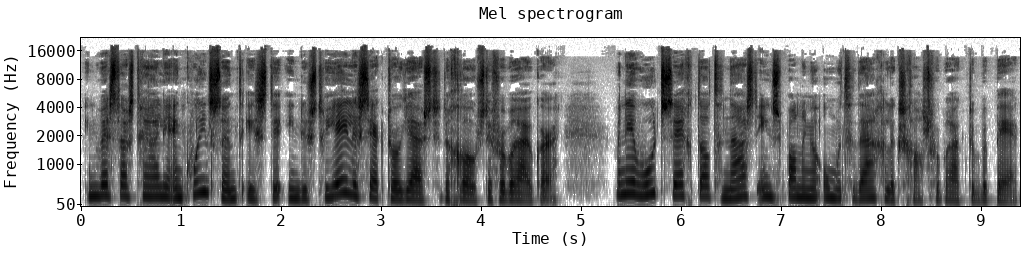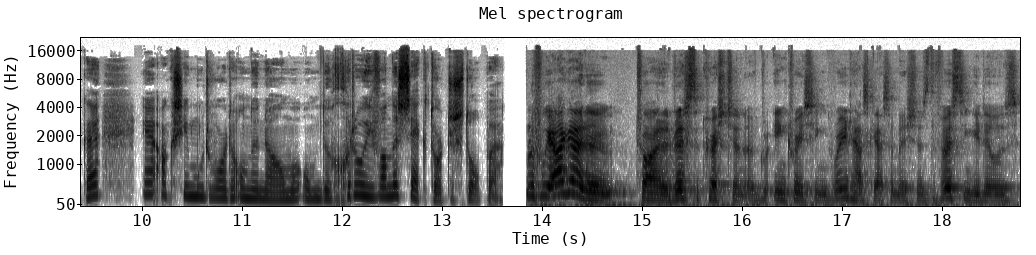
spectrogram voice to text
In West-Australië en Queensland is de industriële sector juist de grootste verbruiker. Meneer Wood zegt dat naast inspanningen om het dagelijks gasverbruik te beperken, er actie moet worden ondernomen om de groei van de sector te stoppen. Well, if we are going to try and address the question of increasing greenhouse gas emissions, the first thing you do is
